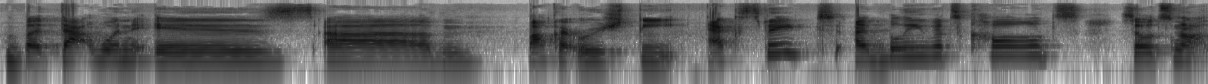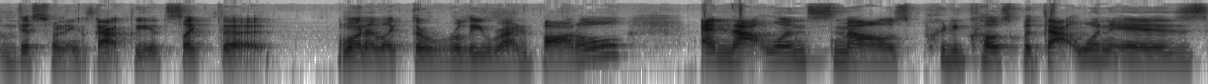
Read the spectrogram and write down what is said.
but that one is um, Baccarat Rouge, the Extate, I believe it's called. So it's not this one exactly. It's like the one in like the really red bottle. And that one smells pretty close, but that one is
